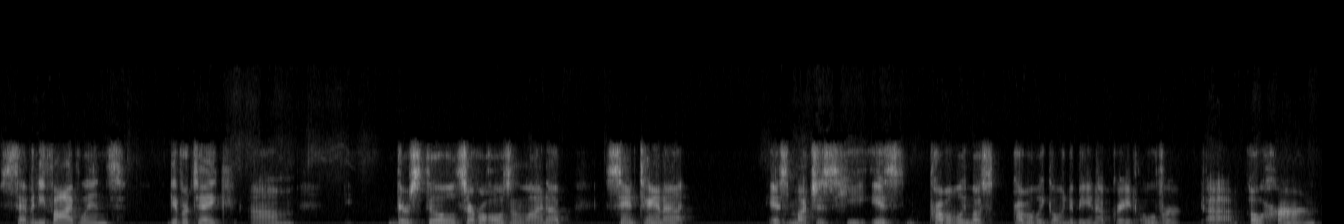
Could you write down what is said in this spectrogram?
75 wins, give or take. Um, there's still several holes in the lineup. Santana as much as he is probably most probably going to be an upgrade over uh, O'Hearn,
